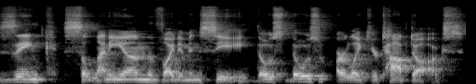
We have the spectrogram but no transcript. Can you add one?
zinc, selenium, vitamin C. Those those are like your top dogs.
